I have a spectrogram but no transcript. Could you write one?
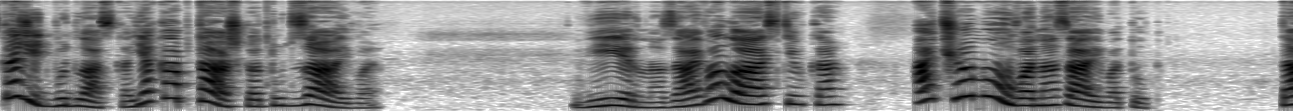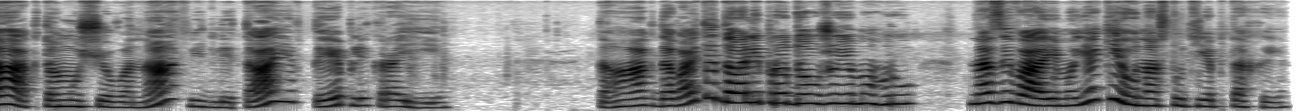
Скажіть, будь ласка, яка пташка тут зайва? Вірно, зайва ластівка. А чому вона зайва тут? Так, тому що вона відлітає в теплі краї. Так, давайте далі продовжуємо гру. Називаємо, які у нас тут є птахи.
